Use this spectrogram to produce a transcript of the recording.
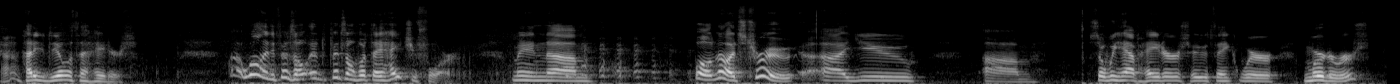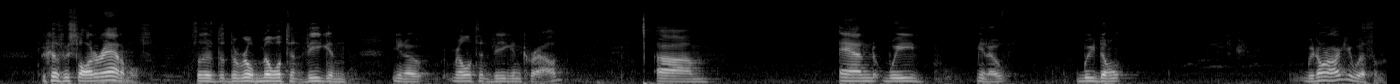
haters? How do you deal with the haters? Uh, well, it depends on it depends on what they hate you for. I mean, um, well, no, it's true. Uh, you, um, so we have haters who think we're murderers because we slaughter animals. So there's the, the real militant vegan, you know, militant vegan crowd. Um, and we, you know, we don't we don't argue with them.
